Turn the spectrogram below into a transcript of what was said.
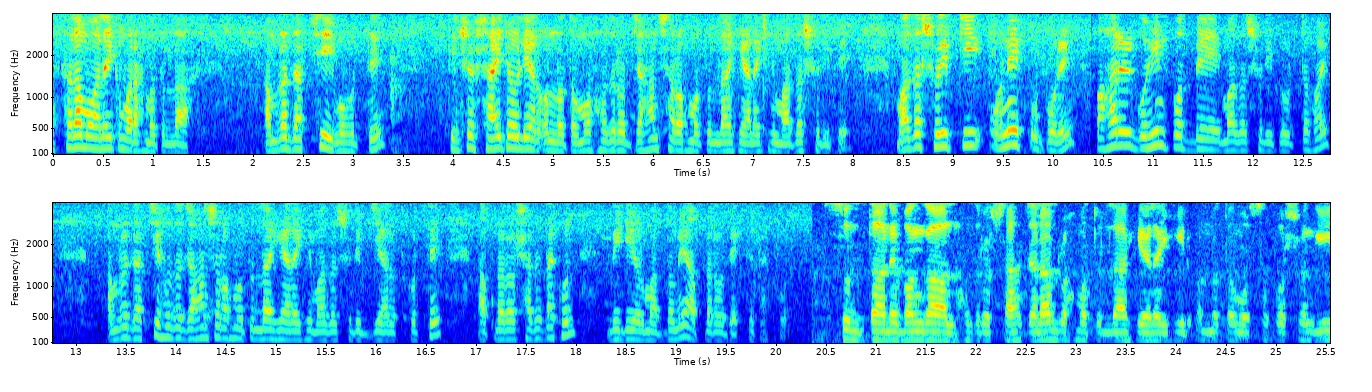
আসসালামু আলাইকুম রহমতুল্লাহ আমরা যাচ্ছি এই মুহূর্তে তিনশো ষাট আউলিয়ার অন্যতম হজরত জাহান শাহ রহমতুল্লাহি আলাহির মাজার শরীফে। মাজার শরীফটি অনেক উপরে? পাহাড়ের গহীন পথ বেয়ে মাজার শরীফে উঠতে হয়। আমরা যাচ্ছি হজরত জাহান শাহ রহমতুল্লাহি আলাহি মাজার শরীফ জিয়ারত করতে। আপনারাও সাথে থাকুন, ভিডিওর মাধ্যমে আপনারাও দেখতে থাকুন। সুলতানে বাঙ্গাল হজরত শাহজালাল রহমতুল্লাহি আলাইহির অন্যতম সফর সঙ্গী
